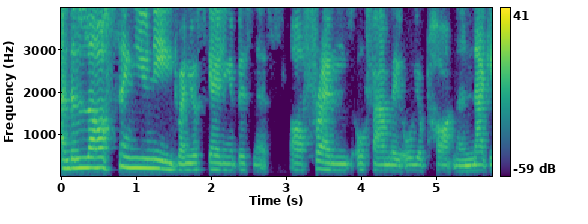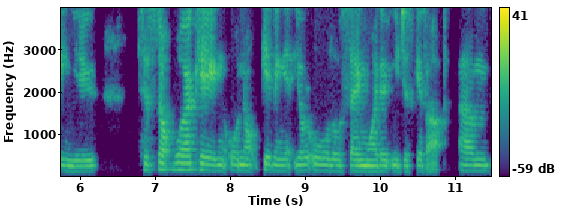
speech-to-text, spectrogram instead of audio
And the last thing you need when you're scaling a business are friends or family or your partner nagging you to stop working or not giving it your all or saying, why don't you just give up? Um,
